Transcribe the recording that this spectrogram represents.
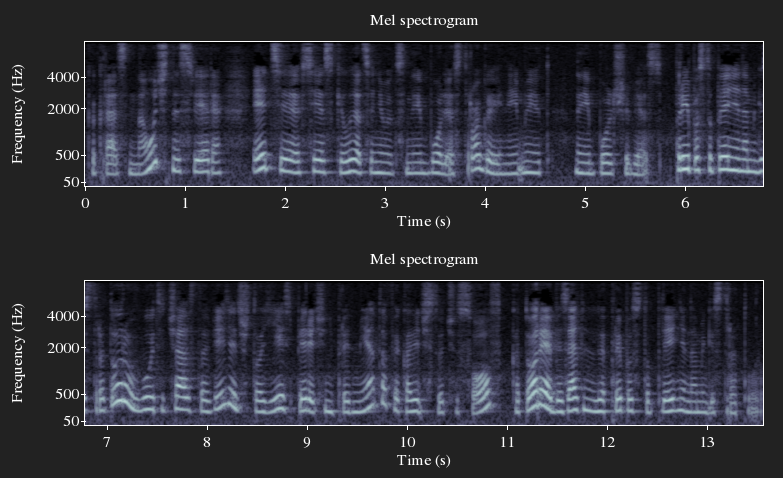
как раз в научной сфере эти все скиллы оцениваются наиболее строго и имеют наибольший вес. При поступлении на магистратуру вы будете часто видеть, что есть перечень предметов и количество часов, которые обязательны для при поступлении на магистратуру.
